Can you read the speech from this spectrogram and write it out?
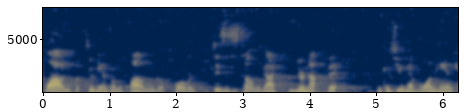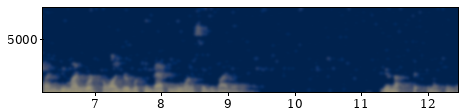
plow, you put two hands on the plow and you go forward. Jesus is telling the guy, You're not fit because you have one hand trying to do my work, but while you're looking back and you want to say goodbye to it. You're not fit for my kingdom.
